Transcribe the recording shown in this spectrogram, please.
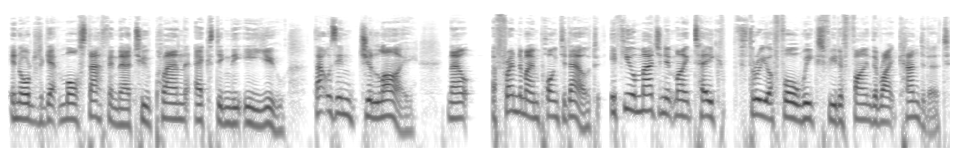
in order to get more staff in there to plan exiting the EU. That was in July. Now, a friend of mine pointed out if you imagine it might take three or four weeks for you to find the right candidate,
